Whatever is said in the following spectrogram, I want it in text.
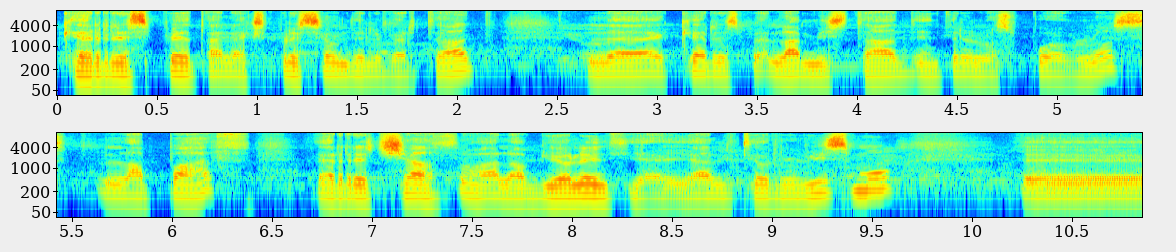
que respeta la expresión de libertad, la, que la amistad entre los pueblos, la paz, el rechazo a la violencia y al terrorismo eh,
